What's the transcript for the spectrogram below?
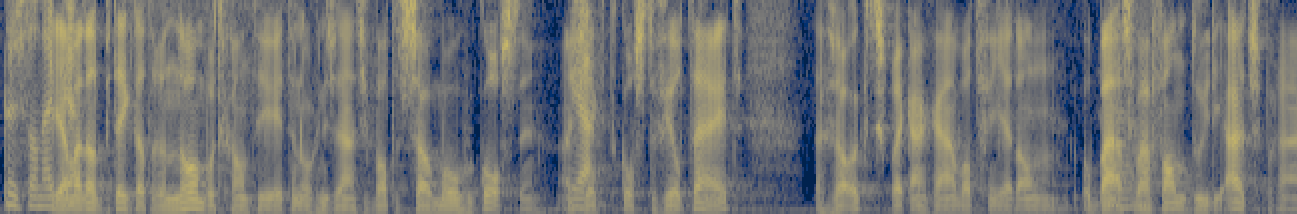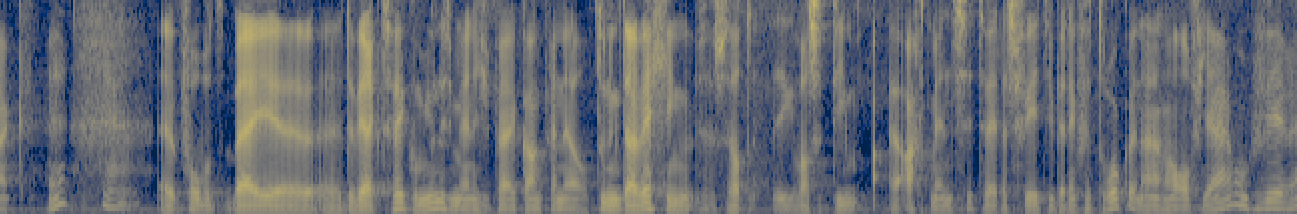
Dus dan heb Ja, je... maar dat betekent dat er een norm wordt gehanteerd in een organisatie wat het zou mogen kosten. Als Ja. je zegt het kost te veel tijd, dan zou ik het gesprek aangaan. Wat vind jij dan, op basis Ja. waarvan doe je die uitspraak? Hè? Ja. Eh, bijvoorbeeld bij eh de werk twee community managers bij KankerNL. Toen ik daar wegging, zat, ik was het team eh, acht mensen. In 2014 ben ik vertrokken, na een half jaar ongeveer. Hè.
